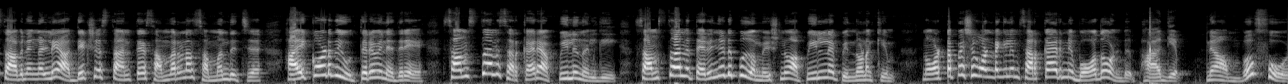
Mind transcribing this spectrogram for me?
സ്ഥാപനങ്ങളിലെ അധ്യക്ഷ സ്ഥാനത്തെ സംവരണം സംബന്ധിച്ച് ഹൈക്കോടതി ഉത്തരവിനെതിരെ സംസ്ഥാന സർക്കാർ അപ്പീൽ നൽകി. സംസ്ഥാന തെരഞ്ഞെടുപ്പ് കമ്മീഷനും അപ്പീലിനെ പിന്തുണയ്ക്കും. നോട്ടപ്പശ കൊണ്ടെങ്കിലും സർക്കാരിന് ബോധമുണ്ട്. ഭാഗ്യം. നമ്പർ ഫോർ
